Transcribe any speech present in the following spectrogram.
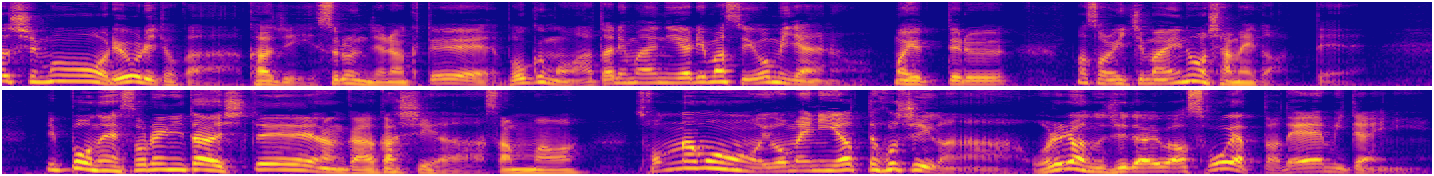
ずしも料理とか家事するんじゃなくて、僕も当たり前にやりますよ、みたいなの、まあ、言ってる、まあ、その一枚の社名があって。一方ね、それに対して、なんか、明石家さんまは、そんなもん嫁にやってほしいがな。俺らの時代はそうやったで、みたいに。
